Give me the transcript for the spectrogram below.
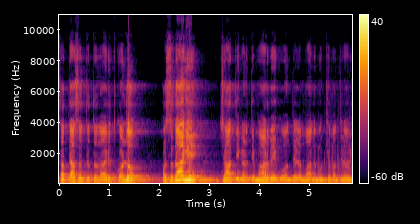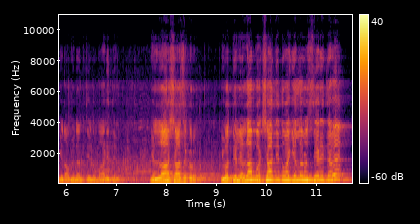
ಸತ್ಯಾಸತ್ಯತೆಯನ್ನು ಅರಿತುಕೊಂಡು ಹೊಸದಾಗಿ ಜಾತಿ ಗಣತಿ ಮಾಡಬೇಕು ಅಂತೇಳಿ ಮಾನ್ಯ ಮುಖ್ಯಮಂತ್ರಿಯವರಿಗೆ ನಾವು ವಿನಂತಿಯನ್ನು ಮಾಡಿದ್ದೇವೆ. ಎಲ್ಲ ಶಾಸಕರು, ಇವತ್ತಿಲ್ಲಿ ಎಲ್ಲ ಪಕ್ಷಾತೀತವಾಗಿ ಎಲ್ಲರೂ ಸೇರಿದ್ದೇವೆ.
